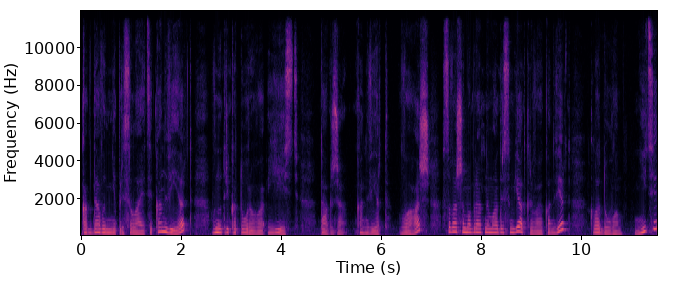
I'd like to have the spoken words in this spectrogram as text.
когда вы мне присылаете конверт, внутри которого есть также конверт ваш с вашим обратным адресом, я открываю конверт, кладу вам нити,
